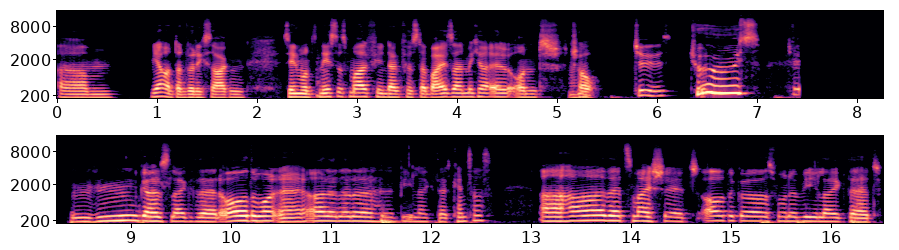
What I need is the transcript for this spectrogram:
Ähm, ja, und dann würde ich sagen, sehen wir uns nächstes Mal. Vielen Dank fürs Dabeisein, Michael, und ciao. Tschüss. Tschüss. Mhm, girls like that, all the one, ah, da, da, da, be like that. Kennst du das? Aha, that's my shit. All the girls wanna be like that.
